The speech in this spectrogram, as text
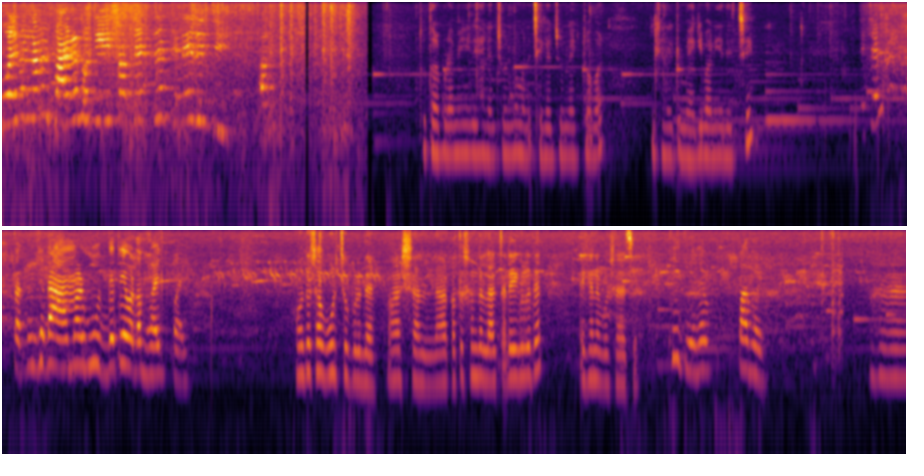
বলবেন না আমি পায়রা ধরছি সব দেখতে খেতে দিচ্ছি। তো তারপরে আমি রেহানের জন্য মানে ছেলের জন্য একটু আবার এখানে একটু ম্যাগি বানিয়ে দিচ্ছি? তখন সেটা আমার দেখে ওরা ভয় পায়। ও তো সব উড়ছে উপরে দেখ মার্শাল্লাহ কত সুন্দর লাগছে। আর এইগুলো দেখ এখানে বসে আছে। ঠিক এটা পাবে হ্যাঁ।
